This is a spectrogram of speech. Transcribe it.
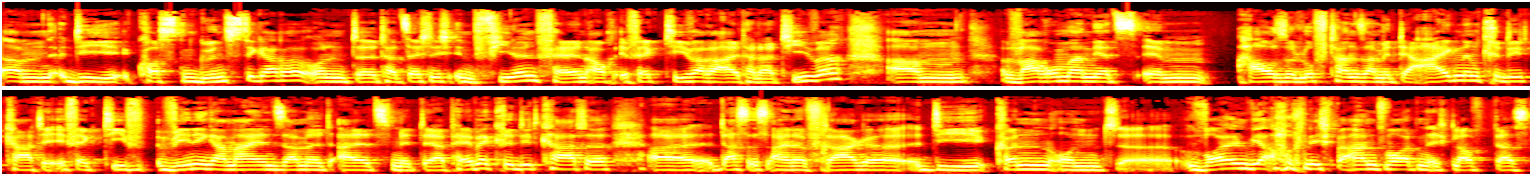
Ähm, die kostengünstigere und äh, tatsächlich in vielen Fällen auch effektivere Alternative. Ähm, warum man jetzt im Hause Lufthansa mit der eigenen Kreditkarte effektiv weniger Meilen sammelt als mit der Payback-Kreditkarte. Äh, das ist eine Frage, die können und äh, wollen wir auch nicht beantworten. Ich glaube, das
